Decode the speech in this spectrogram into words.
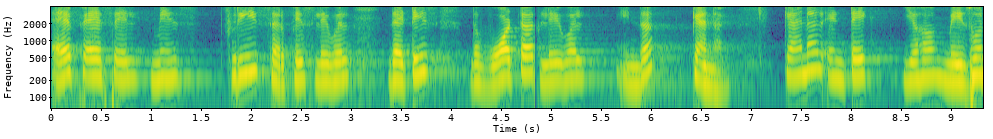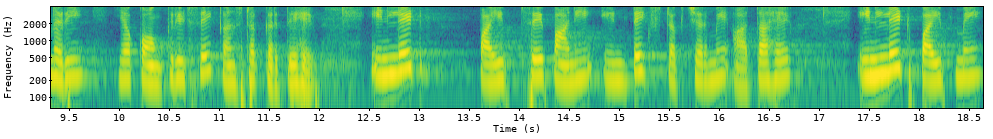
FSL means free surface level that is the water level in the canal. Canal intake यह मेजोनरी या कंक्रीट से कंस्ट्रक्ट करते हैं इनलेट पाइप से पानी इनटेक स्ट्रक्चर में आता है इनलेट पाइप में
